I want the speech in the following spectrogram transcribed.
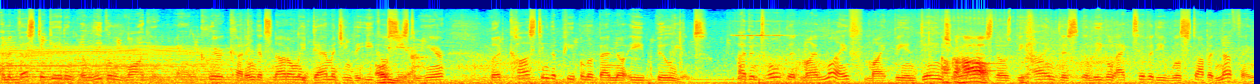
I'm investigating illegal logging and clear cutting that's not only damaging the Oh, ecosystem yeah. here, but costing the people of Banoi billions. I've been told that my life might be in danger Alcohol. as those behind this illegal activity will stop at nothing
